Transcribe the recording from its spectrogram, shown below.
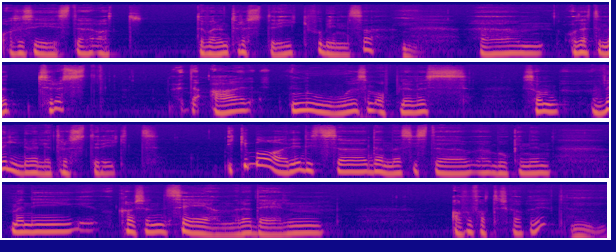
og så sies det at det var en trøsterik forbindelse. Mm. Um, og dette med trøst Det er noe som oppleves som veldig, veldig trøsterikt ikke bare i disse, denne siste boken din, men i kanskje den senere delen av forfatterskapet ditt. Mm.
